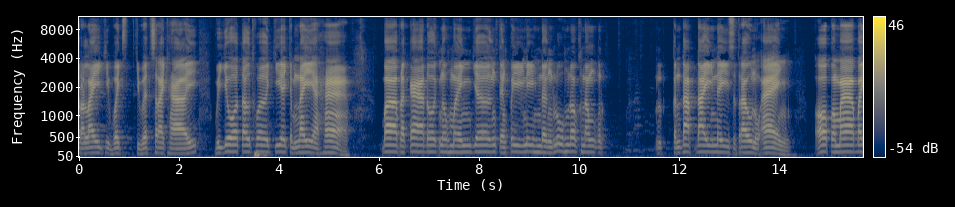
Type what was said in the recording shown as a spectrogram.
ប្រឡ័យជីវិតជីវិតស្រេចហើយវាយកទៅធ្វើជាចំណីអាហារបើប្រការដូចនោះមិញយើង ទាំងពីរនេះនឹងលុះនៅក្នុងកណ្ដាប់ដៃនៃសត្រូវនោះឯងអបមាបី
